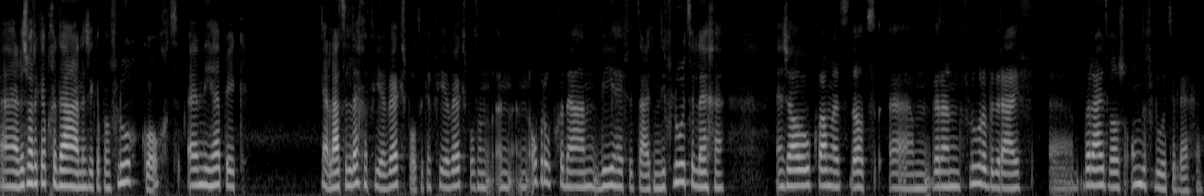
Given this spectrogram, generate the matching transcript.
Uh, dus wat ik heb gedaan is, ik heb een vloer gekocht en die heb ik ja, laten leggen via Werkspot. Ik heb via Werkspot een, een, een oproep gedaan, wie heeft de tijd om die vloer te leggen. En zo kwam het dat um, er een vloerenbedrijf uh, bereid was om de vloer te leggen.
